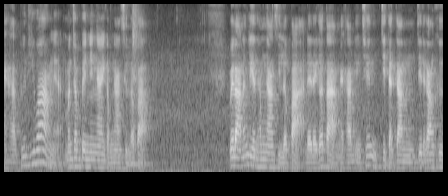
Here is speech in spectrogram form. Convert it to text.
นะครับ พื้นที่ว่างเนี่ยมันจำเป็นยังไงกับงานศิลปะ เวลานักเรียนทำงานศิลปะใด ๆ ก็ตามนะครับ อย่างเช่น จิตรกรรม จิตรกรรมคือ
